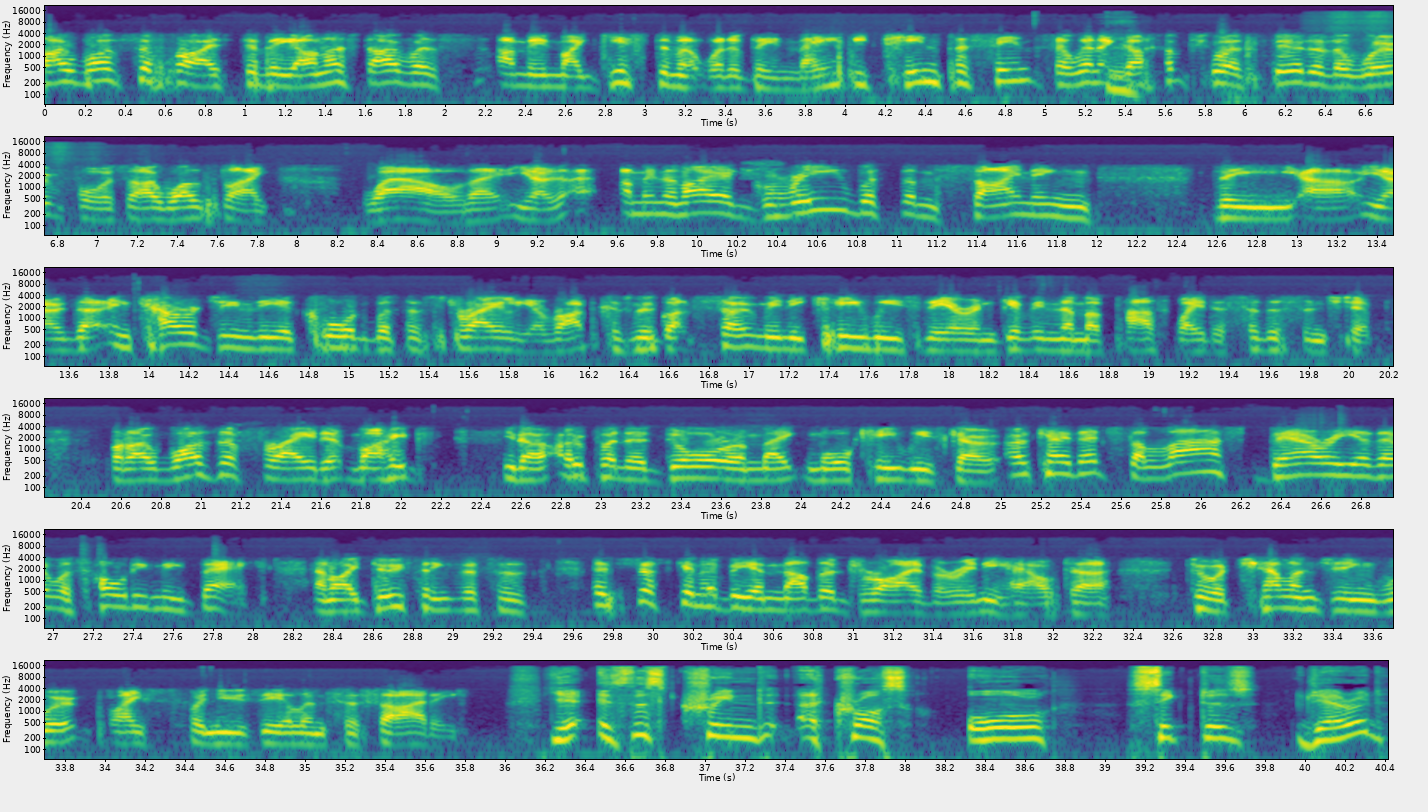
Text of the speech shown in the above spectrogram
I was surprised, to be honest. I was, I mean, my guesstimate would have been maybe 10%. So when it hmm. got up to a third of the workforce, I was like, wow. They, you know, I mean, and I agree with them signing the, uh, you know, the encouraging the accord with Australia, right? Because we've got so many Kiwis there and giving them a pathway to citizenship. But I was afraid it might you know, open a door and make more Kiwis go, okay, that's the last barrier that was holding me back. And I do think this is it's just going to be another driver, anyhow, to to a challenging workplace for New Zealand society. Yeah, is this trend across all sectors, Jarrod?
